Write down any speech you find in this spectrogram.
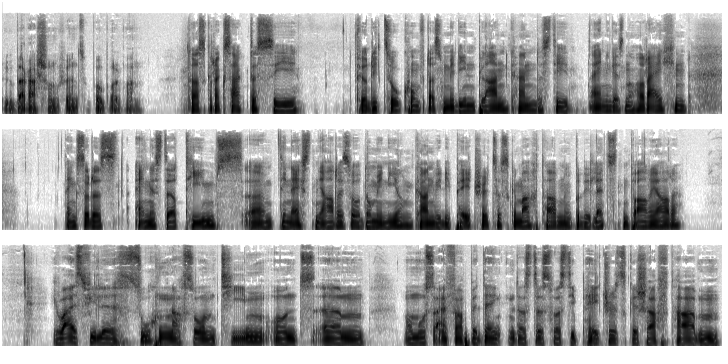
Überraschungen für den Super Bowl waren. Du hast gerade gesagt, dass sie für die Zukunft, dass man mit ihnen planen kann, dass die einiges noch erreichen. Denkst du, dass eines der Teams äh, die nächsten Jahre so dominieren kann, wie die Patriots es gemacht haben über die letzten paar Jahre? Ich weiß, viele suchen nach so einem Team und ähm, man muss einfach bedenken, dass das, was die Patriots geschafft haben,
